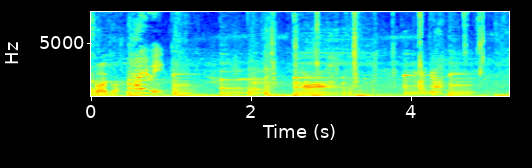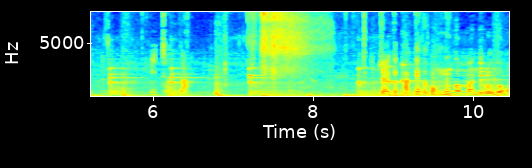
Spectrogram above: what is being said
좋아 좋아. 타이밍. 아, 자기야. 미쳤다. 진짜 이렇게 밖에서 먹는 것만으로도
